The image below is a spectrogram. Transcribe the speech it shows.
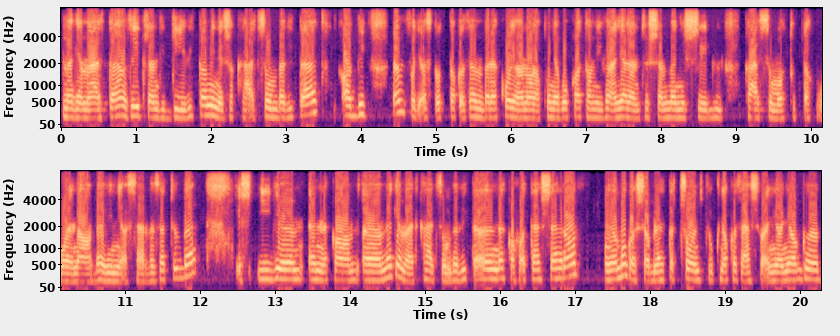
megemelte az étrendi D-vitamin és a kálcium bevitelt, addig nem fogyasztottak az emberek olyan alapanyagokat, amivel jelentősen mennyiségű kálciumot tudtak volna bevinni a szervezetükbe, és így ennek a megemelt kálciumbevitelnek a hatására olyan magasabb lett a csontjuknak az ásványi anyag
